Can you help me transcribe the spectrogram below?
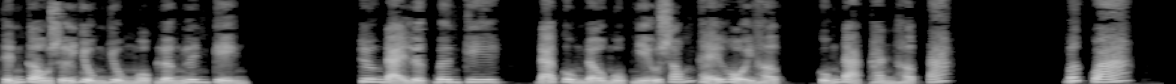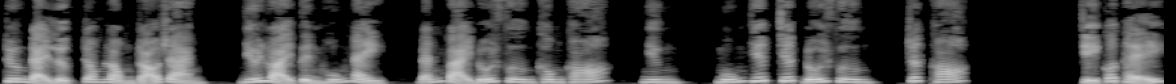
thỉnh cầu sử dụng dùng một lần linh kiện. Trương Đại Lực bên kia, đã cùng đầu một nhiễu sóng thể hội hợp, cũng đạt thành hợp tác. Bất quá, Trương Đại Lực trong lòng rõ ràng, dưới loại tình huống này, đánh bại đối phương không khó, nhưng, muốn giết chết đối phương, rất khó. Chỉ có thể,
